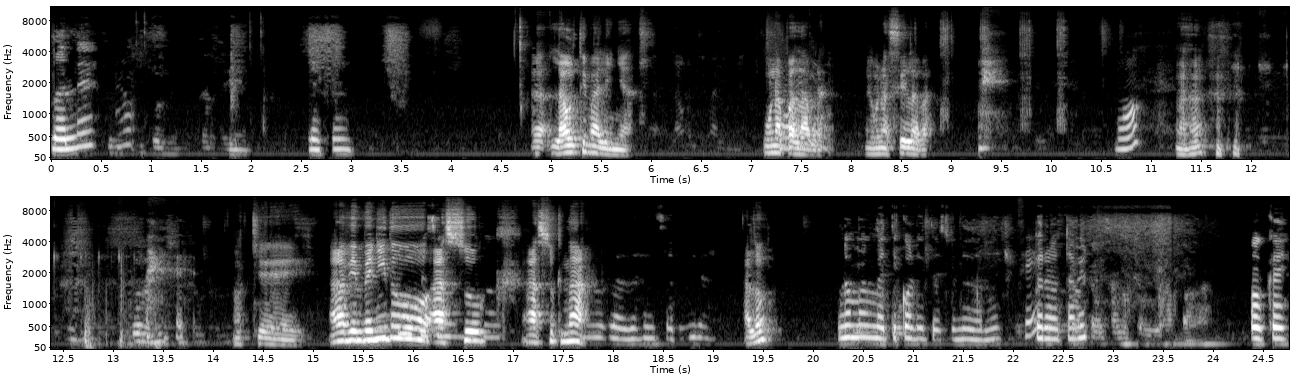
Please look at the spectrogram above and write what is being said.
¿Mande? No. ¿De qué? Ah, la última línea. Una La palabra, una sílaba. ¿No? Ajá. Ok. Ah, bienvenido a Suk, a Sukna. ¿Aló? No me metí con la intención de dormir. ¿Sí? Pero está bien. Ok. Eh,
